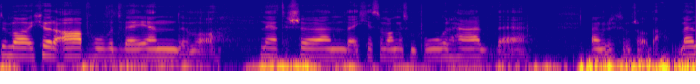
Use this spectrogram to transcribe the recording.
du må kjøre av hovedveien, du må ned til sjøen. Det er ikke så mange som bor her. Det er landbruksområder. Men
